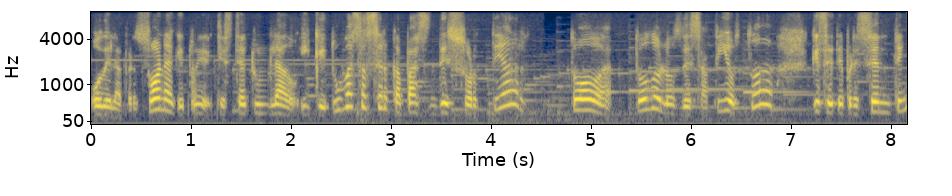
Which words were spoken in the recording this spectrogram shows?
o de la persona que, que esté a tu lado y que tú vas a ser capaz de sortear todos los desafíos que se te presenten,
